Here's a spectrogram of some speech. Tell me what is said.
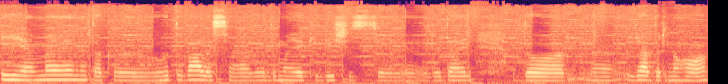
І ми ну, так готувалися, я думаю, як і більшість людей до ядерного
